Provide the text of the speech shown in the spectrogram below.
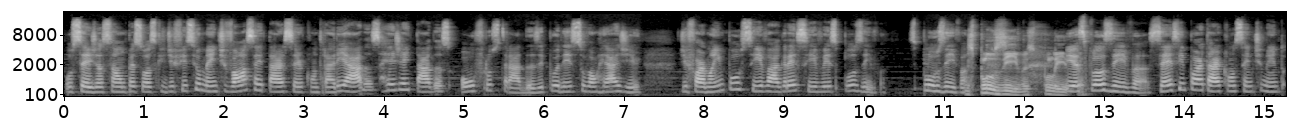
Ou seja, são pessoas que dificilmente vão aceitar ser contrariadas, rejeitadas ou frustradas e por isso vão reagir de forma impulsiva, agressiva e explosiva. Explosiva. Explosiva, explosiva. E explosiva, sem se importar com o sentimento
